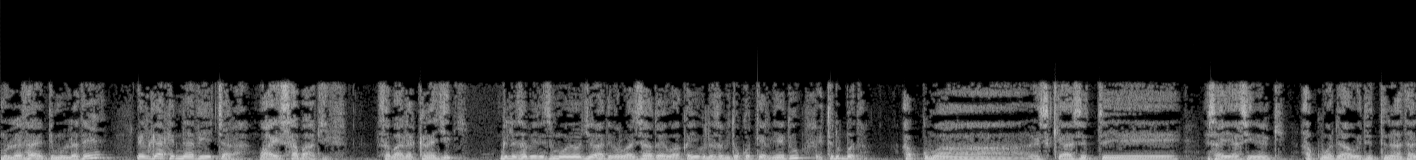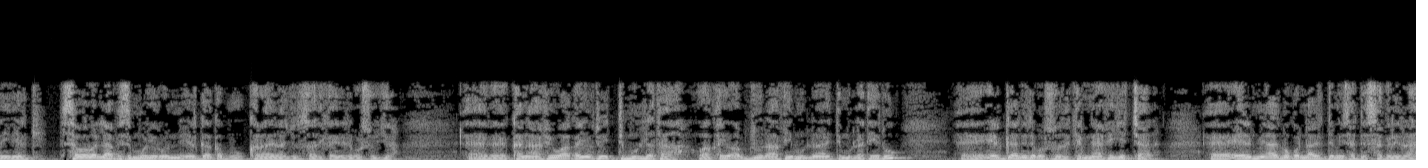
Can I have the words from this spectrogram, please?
mul'ataan itti mul'ate ergaa kennaafii jechaadha waa'ee sabaatiif sabaan akkana jedhi. Gillasabiinis immoo yoo jiraate barbaachisaa ta'e waaqayyo gillasabii tokkotti ergeetu itti dubbata. Akkuma Isqiyaasitti Isaayyaasiin erge akkuma Daawititti Naataaniin erge saba bal'aafis immoo yeroo inni ergaa qabu karaa raajota isaatii kan inni dabarsuu jira. Kanaaf waaqayyootu itti mul'ata waaqayyo abjuudhaa fi mul'anaa itti mul'ateetu ergaa inni dabarsu kennaafii jechaadha. Ermiyaas boqonnaa 28 sagalirraa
